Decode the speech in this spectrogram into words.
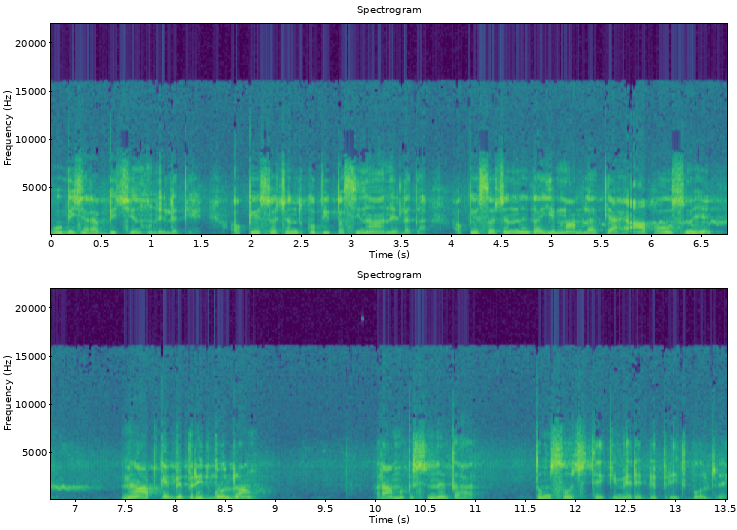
वो भी जरा बेचैन होने लगे और केशव चंद्र को भी पसीना आने लगा। और केशव चंद्र ने कहा, ये मामला क्या है? आप होश में हैं? मैं आपके विपरीत बोल रहा हूँ। रामकृष्ण ने कहा, तुम सोचते कि मेरे विपरीत बोल रहे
